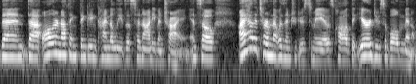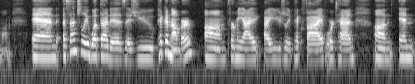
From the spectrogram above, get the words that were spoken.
then that all or nothing thinking kind of leads us to not even trying. And so i had a term that was introduced to me. It was called the irreducible minimum. And essentially what that is is you pick a number. Um, for me I, I usually pick five or ten um, and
